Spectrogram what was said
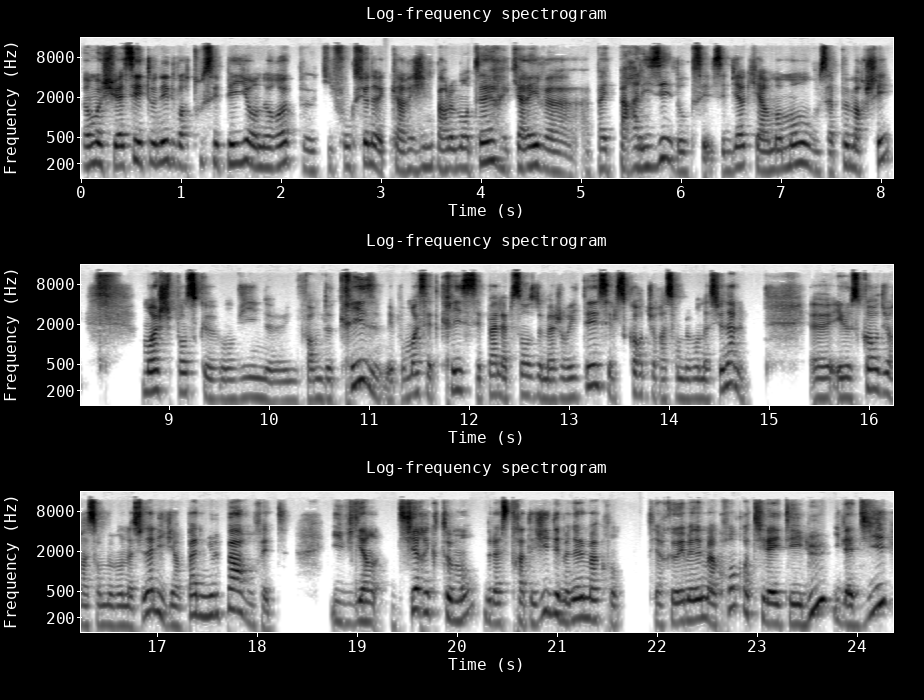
Non, moi, je suis assez étonnée de voir tous ces pays en Europe euh, qui fonctionnent avec un régime parlementaire et qui arrivent à ne pas être paralysés. Donc, c'est bien qu'il y a un moment où ça peut marcher. Moi, je pense qu'on vit une, forme de crise, mais pour moi, cette crise, ce n'est pas l'absence de majorité, c'est le score du Rassemblement national. Euh, et le score du Rassemblement national, il ne vient pas de nulle part, en fait. Il vient directement de la stratégie d'Emmanuel Macron. C'est-à-dire que Emmanuel Macron, quand il a été élu, il a dit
